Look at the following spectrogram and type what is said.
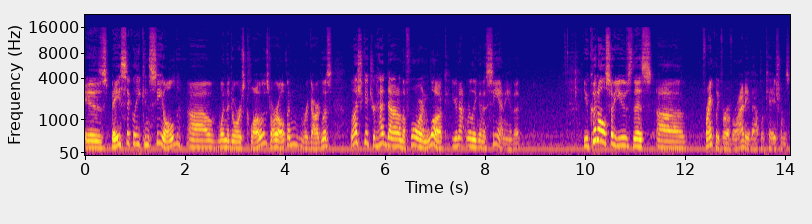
is basically concealed uh, when the door is closed or open, regardless. Unless you get your head down on the floor and look, you're not really going to see any of it. You could also use this, uh, frankly, for a variety of applications.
